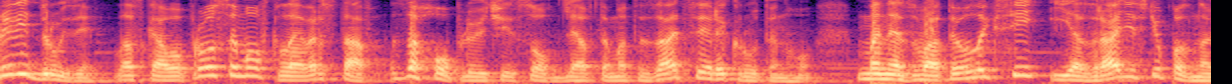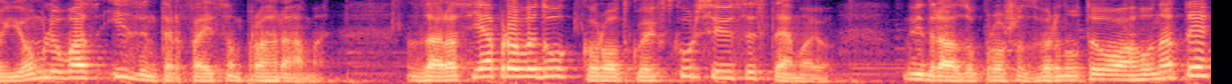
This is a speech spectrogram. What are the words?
Привіт, друзі! Ласкаво просимо в CleverStaff, захоплюючий софт для автоматизації рекрутингу. Мене звати Олексій, і я з радістю познайомлю вас із інтерфейсом програми. Зараз я проведу коротку екскурсію системою. Відразу прошу звернути увагу на те,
